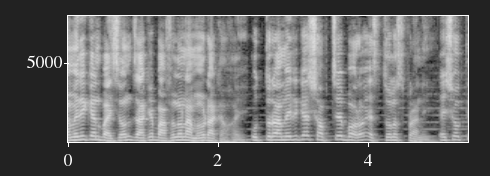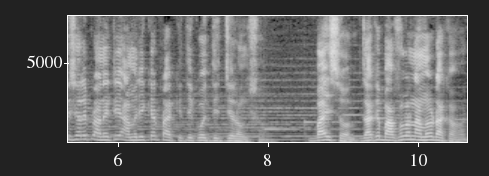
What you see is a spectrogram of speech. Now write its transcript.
আমেরিকান বাইসন যাকে বাফেলো নামেও ডাকা হয়। উত্তর আমেরিকার সবচেয়ে বড় স্থলজ প্রাণী। এই শক্তিশালী প্রাণীটি আমেরিকার প্রাকৃতিক ঐতিহ্যের অংশ। বাইসন যাকে বাফেলো নামেও ডাকা হয়।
